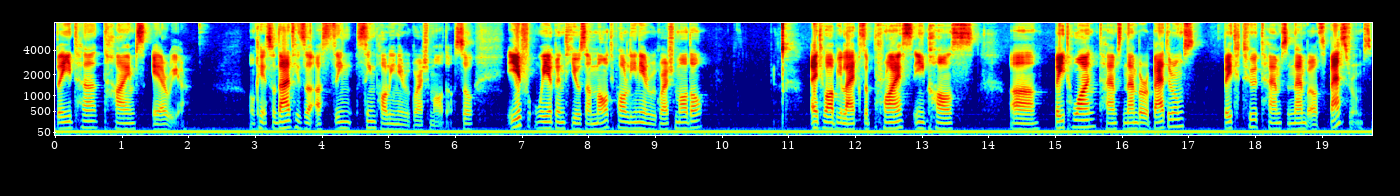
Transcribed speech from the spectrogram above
beta times area. Okay, so that is a, a sim simple linear regression model. So if we are going to use a multiple linear regression model, it will be like the price equals uh, beta 1 times number of bedrooms, beta 2 times the number of bathrooms,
